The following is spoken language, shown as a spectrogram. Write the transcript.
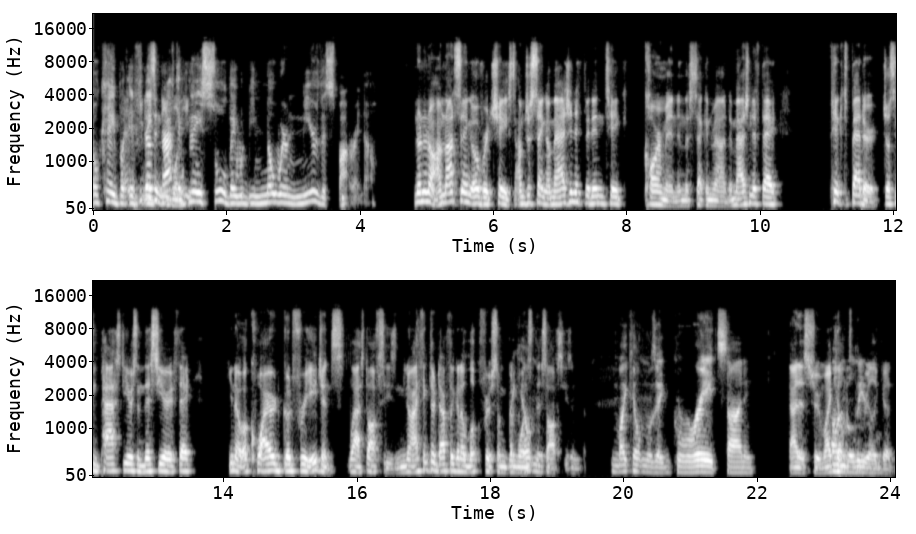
Okay, but if he doesn't drafted he... Penei Sewell, they would be nowhere near this spot right now. No, no, no. I'm not saying over Chase. I'm just saying, imagine if they didn't take Carman in the second round. Imagine if they picked better just in past years and this year, if they, you know, acquired good free agents last offseason. You know, I think they're definitely going to look for some good Mike ones Hilton. this offseason. Mike Hilton was a great signing. That is true. Mike Hilton's been really good.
